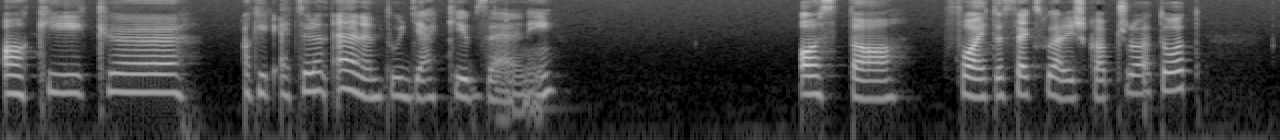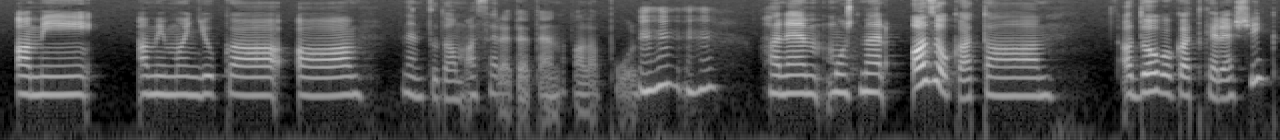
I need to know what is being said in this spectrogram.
akik akik egyszerűen el nem tudják képzelni azt a fajta szexuális kapcsolatot, ami, ami mondjuk a, a nem tudom, a szereteten alapul. Uh-huh, uh-huh. Hanem most már azokat a, a dolgokat keresik,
